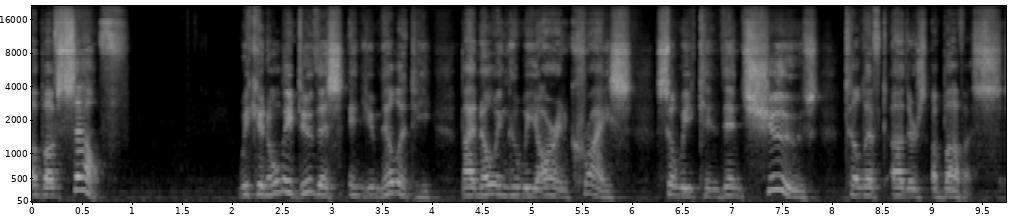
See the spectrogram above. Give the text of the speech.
above self. We can only do this in humility by knowing who we are in Christ so we can then choose to lift others above us.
